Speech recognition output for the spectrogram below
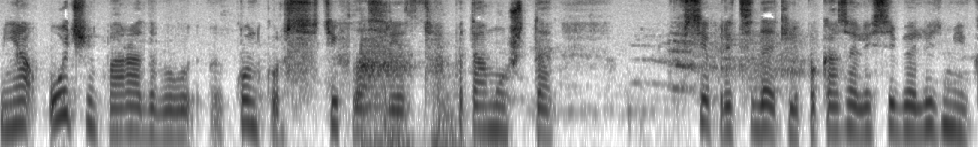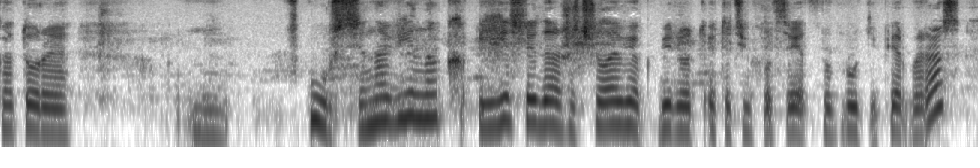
Меня очень порадовал конкурс тифлосредств, потому что все председатели показали себя людьми, которые в курсе новинок. И если даже человек берет это тифлосредство в руки первый раз –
